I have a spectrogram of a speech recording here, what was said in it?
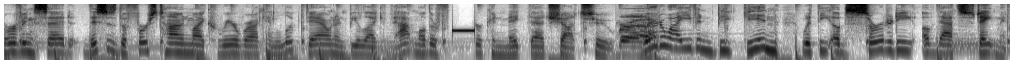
Irving said, This is the first time in my career where I can look down and be like, that motherfucker can make that shot too. Where do I even begin with the absurdity of that statement?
